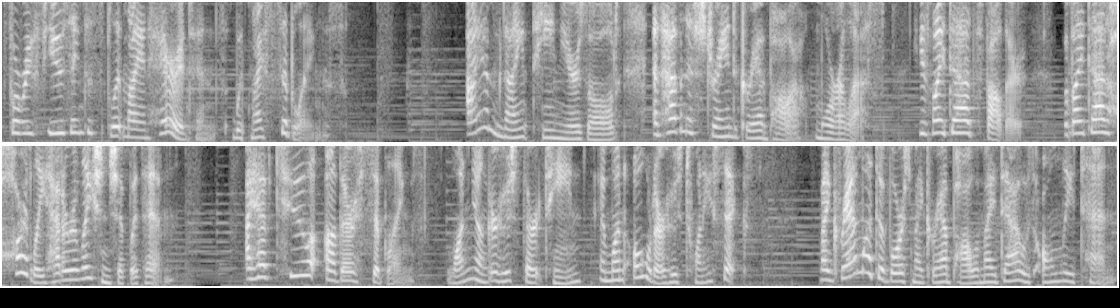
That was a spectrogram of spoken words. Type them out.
for refusing to split my inheritance with my siblings? I am 19 years old and have an estranged grandpa, more or less. He's my dad's father, but my dad hardly had a relationship with him. I have two other siblings, one younger who's 13 and one older who's 26. My grandma divorced my grandpa when my dad was only 10,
